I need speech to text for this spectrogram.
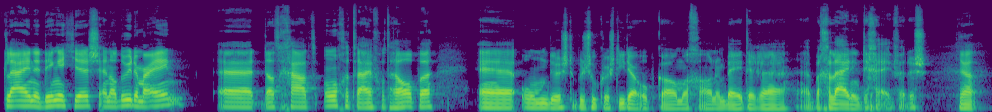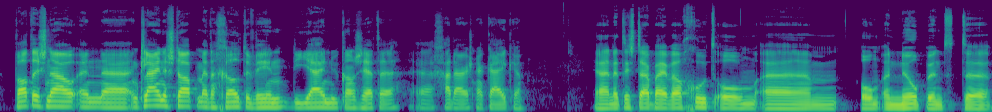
kleine dingetjes en al doe je er maar één, dat gaat ongetwijfeld helpen om dus de bezoekers die daarop komen gewoon een betere begeleiding te geven. Dus ja. wat is nou een, een kleine stap met een grote win die jij nu kan zetten? ga daar eens naar kijken. Ja, en het is daarbij wel goed om, um, om een nulpunt te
